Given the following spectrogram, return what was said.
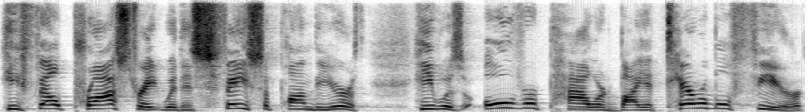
He fell prostrate with his face upon the earth. He was overpowered by a terrible fear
